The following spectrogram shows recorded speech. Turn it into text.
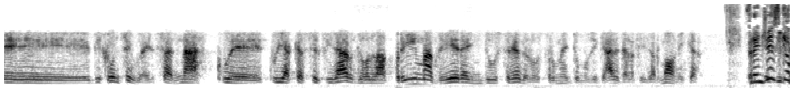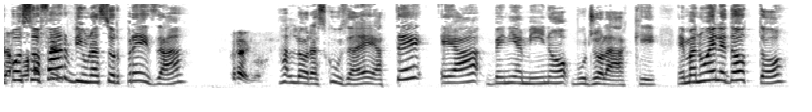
e di conseguenza nacque qui a Castelfidardo la prima vera industria dello strumento musicale della fisarmonica. Francesco, diciamo posso farvi una sorpresa? Prego. Allora, scusa, è a te e a Beniamino Bugiolacchi. Emanuele Dotto?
